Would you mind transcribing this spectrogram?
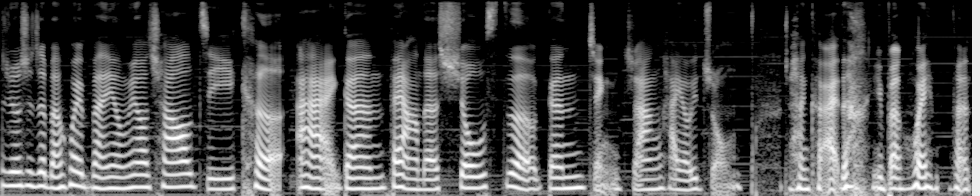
这就是这本绘本有没有超级可爱，跟非常的羞涩跟紧张，还有一种。就很可爱的一本绘本。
